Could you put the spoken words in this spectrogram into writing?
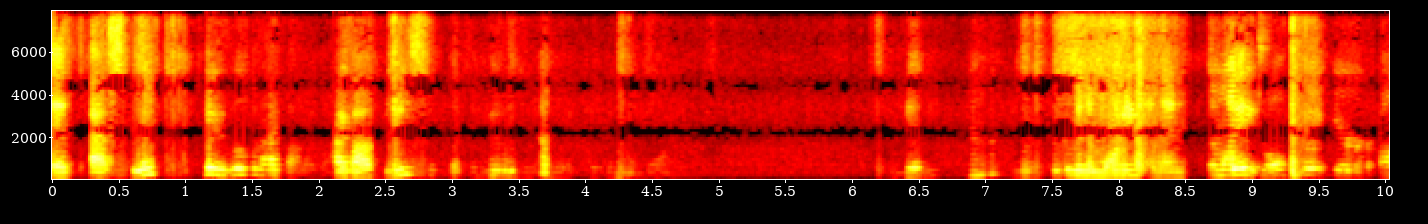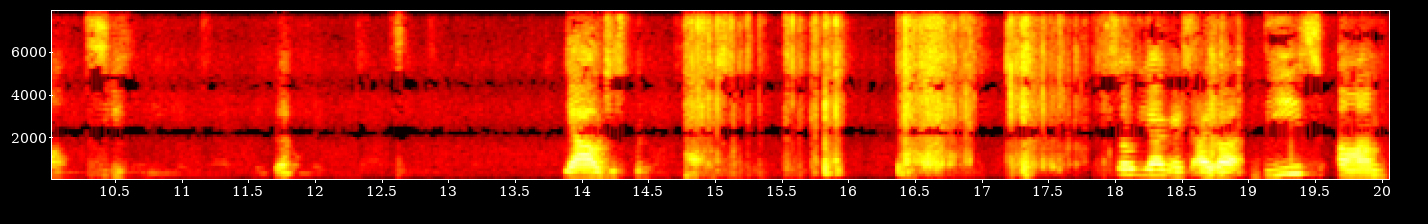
at, at school, hey, look what I got. I got these to put the noodles in. I'm going to cook them in the morning. You get me? Mhm. I'm going to cook them in the morning, and then And They- like, don't put your um seasoning in there because that'll make them nasty. Yeah, I'll just put it on top or something. So yeah, guys, I got these um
